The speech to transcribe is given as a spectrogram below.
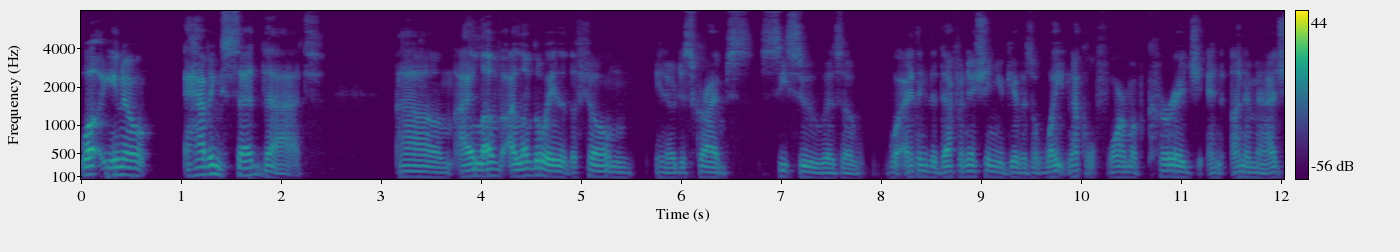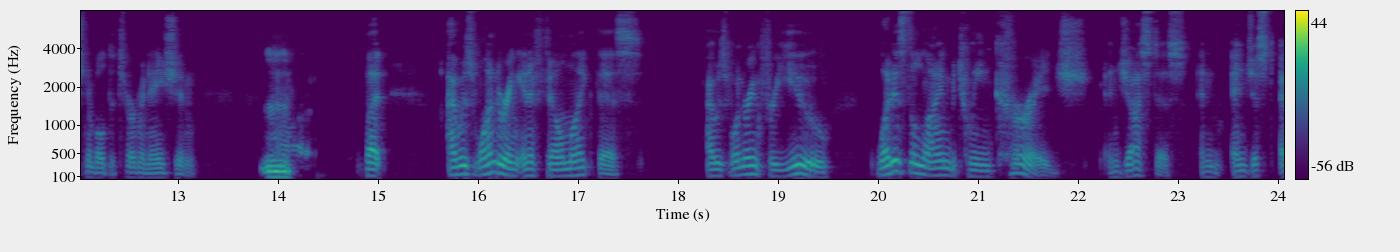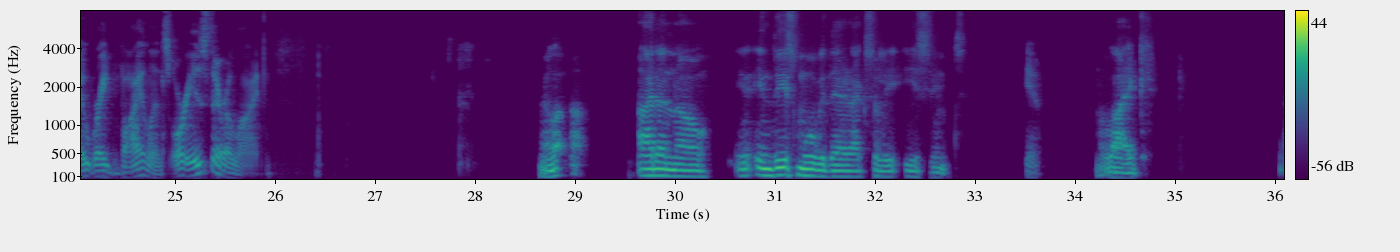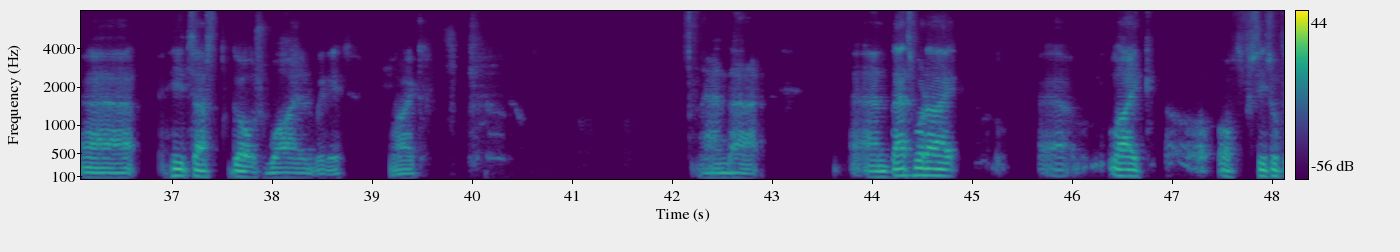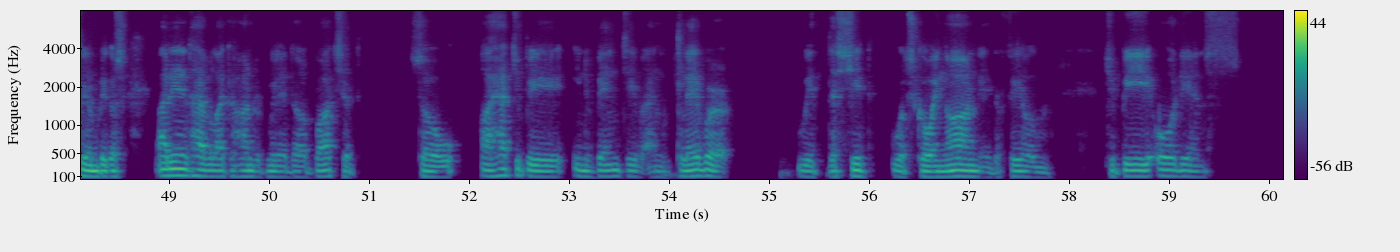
well you know having said that um, I love I love the way that the film you know, describes Sisu as a what I think the definition you give is a white knuckle form of courage and unimaginable determination. Mm. Uh, but I was wondering in a film like this, I was wondering for you, what is the line between courage and justice and, and just outright violence? Or is there a line? Well, I don't know. In, in this movie, there actually isn't. Yeah. Like, uh, he just goes wild with it, like, and uh, and that's what I uh, like of Sisu film because I didn't have like a hundred million dollar budget, so I had to be inventive and clever with the shit what's going on in the film to be audience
